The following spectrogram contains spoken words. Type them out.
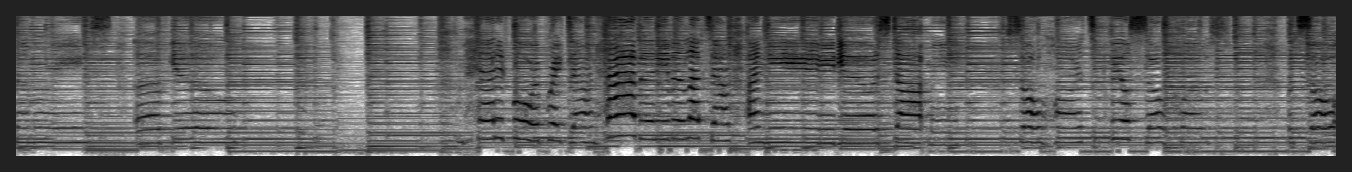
memories of you. I'm headed for a breakdown, haven't even left town. I need you to stop me. So hard to feel so close, but so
